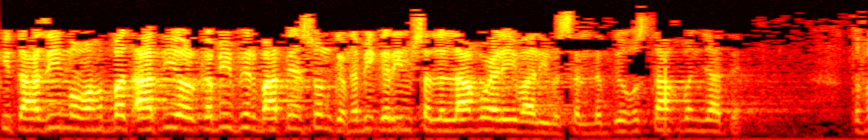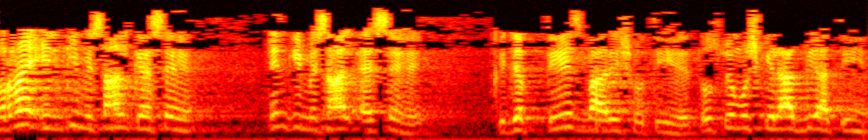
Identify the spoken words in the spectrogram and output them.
کی تعظیم و محبت آتی اور کبھی پھر باتیں سن کے نبی کریم صلی اللہ علیہ وآلہ وسلم کے گستاخ بن جاتے۔ تو فرمائے، ان کی مثال کیسے ہے؟ ان کی مثال ایسے ہے کہ جب تیز بارش ہوتی ہے تو اس میں مشکلات بھی آتی ہیں۔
